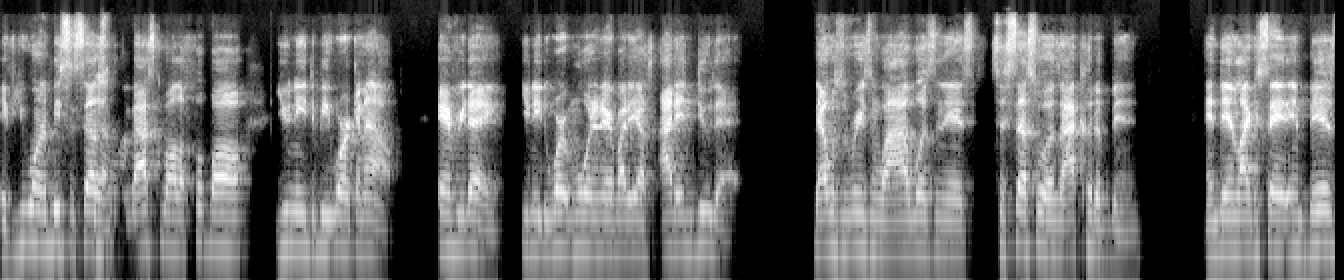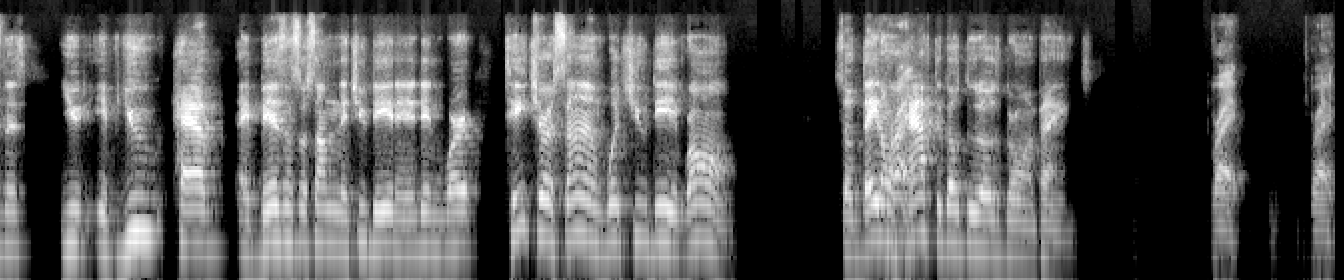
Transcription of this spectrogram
If you want to be successful yeah. in basketball or football, you need to be working out every day. You need to work more than everybody else. I didn't do that. That was the reason why I wasn't as successful as I could have been. And then, like I said, in business, you if you have a business or something that you did and it didn't work, teach your son what you did wrong. So they don't right. have to go through those growing pains. Right. Right.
